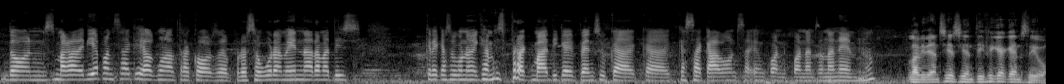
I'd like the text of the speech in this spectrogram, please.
Doncs m'agradaria pensar que hi ha alguna altra cosa, però segurament ara mateix crec que sóc una mica més pragmàtica i penso que, que, que s'acaba quan, quan ens n'anem, no? L'evidència científica què ens diu?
